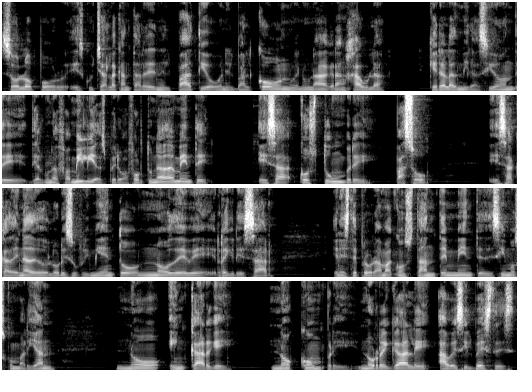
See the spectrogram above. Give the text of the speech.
solo por escucharla cantar en el patio o en el balcón o en una gran jaula, que era la admiración de, de algunas familias, pero afortunadamente esa costumbre pasó, esa cadena de dolor y sufrimiento no debe regresar. En este programa constantemente decimos con Marían, no encargue, no compre, no regale aves silvestres,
